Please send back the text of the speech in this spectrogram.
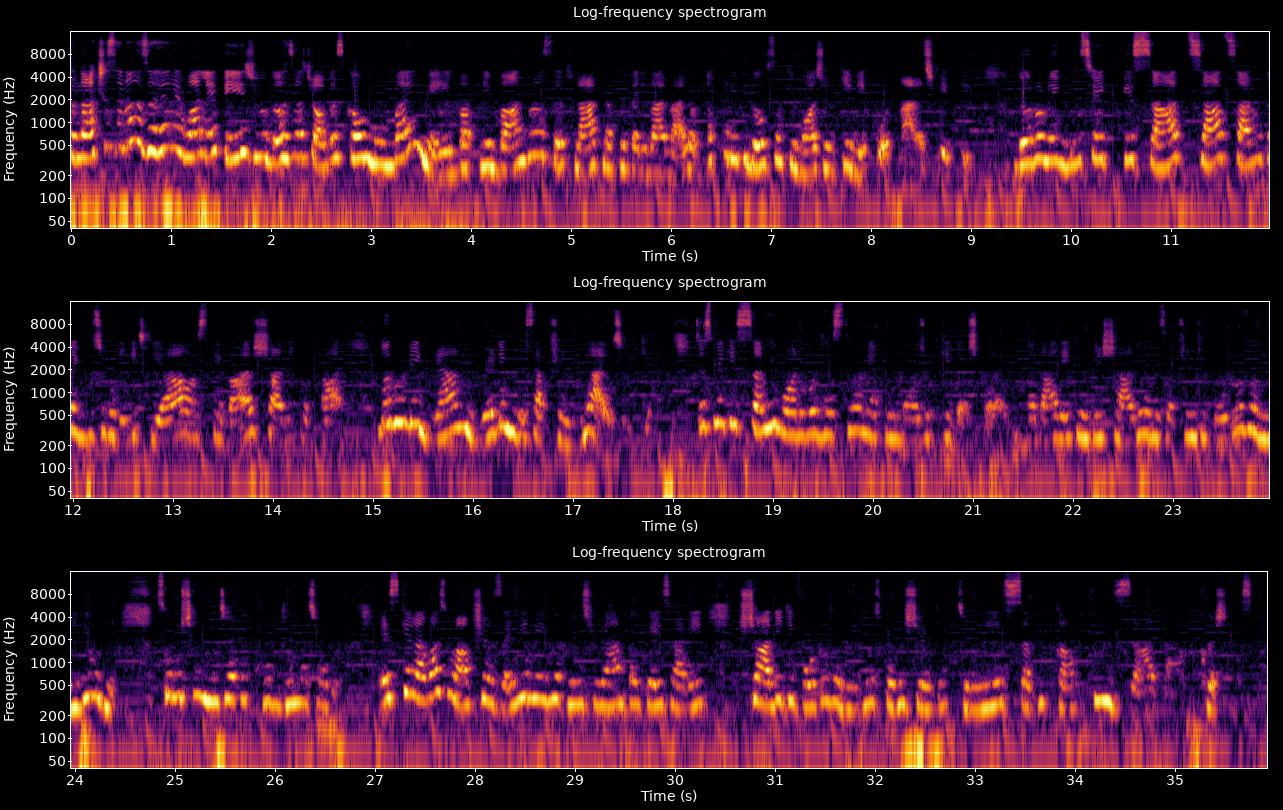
सोनाक्षी सिन्हा जहर रेवाल ने तेईस जून 2024 को मुंबई में अपने बांद्रा से फ्लैट में अपने परिवार वालों और करीबी दोस्तों की मौजूदगी में कोर्ट मैरिज की थी। दोनों ने एक दूसरे के साथ सात सालों तक एक दूसरे को डेट किया और उसके बाद शादी के बाद दोनों ने ग्रैंड वेडिंग रिसेप्शन भी आयोजित किया, जिसमें कि सभी बॉलीवुड हस्तियों ने अपनी मौजूदगी दर्ज कराई। बता दें कि उनकी शादी और रिसेप्शन की फ़ोटोज़ और वीडियोज़ ने सोशल मीडिया पर खूब धूम मचाई इसके अलावा सोनाक्षी जहीर ने भी अपने इंस्टाग्राम पर कई सारी शादी की फ़ोटोज़ और वीडियोज़ को भी शेयर किया जिनमें सभी काफ़ी ज़्यादा खुश नज़र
